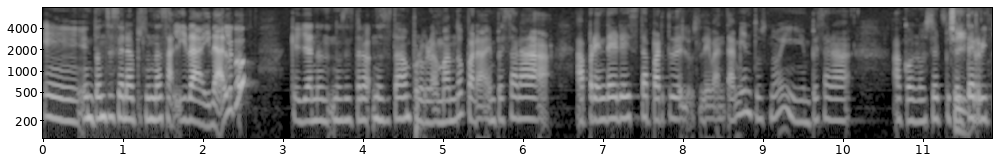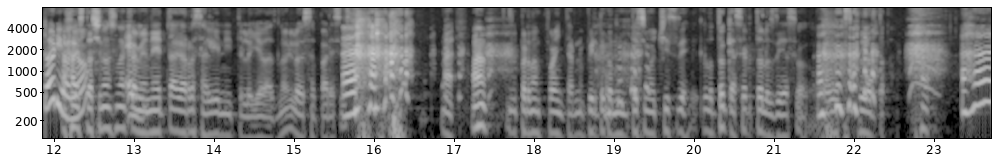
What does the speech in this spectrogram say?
Eh, entonces era pues una salida a Hidalgo, que ya nos, nos, nos estaban programando para empezar a aprender esta parte de los levantamientos, ¿no? Y empezar a, a conocer pues Sí. el territorio, Ajá, ¿no? estacionas una El- camioneta, agarras a alguien y te lo llevas, ¿no? Y lo desapareces. Ah, Ah, ah, perdón por interrumpirte con un pésimo chiste. Lo tengo que hacer todos los días o, o exploto. Ajá. Ajá,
